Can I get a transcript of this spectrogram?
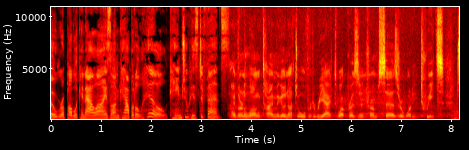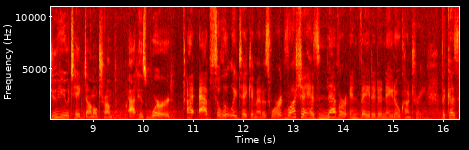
Though Republican allies on Capitol Hill came to his defense. I've learned a long time ago not to overreact to what President Trump says or what he tweets. Do you take Donald Trump at his word? I absolutely take him at his word. Russia has never invaded a NATO country because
